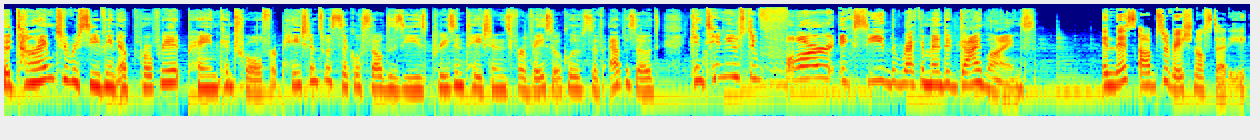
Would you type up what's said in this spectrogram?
The time to receiving appropriate pain control for patients with sickle cell disease presentations for vaso-occlusive episodes continues to far exceed the recommended guidelines. In this observational study,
